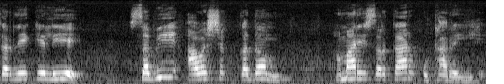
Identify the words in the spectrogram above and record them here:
करने के लिए सभी आवश्यक कदम हमारी सरकार उठा रही है।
